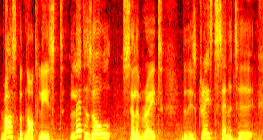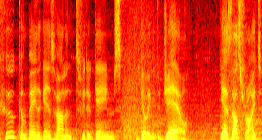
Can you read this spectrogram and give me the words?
Last but not least, let us all celebrate the disgraced senator who campaigned against violent video games going to jail. Yes, that's right,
